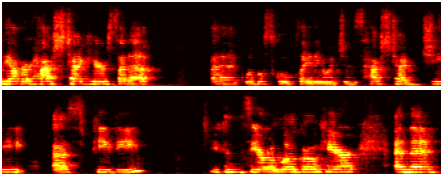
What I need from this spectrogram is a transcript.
we have our hashtag here set up, uh, Global School Playday, which is hashtag GSPD. You can see our logo here. And then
